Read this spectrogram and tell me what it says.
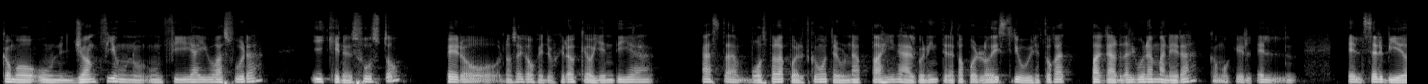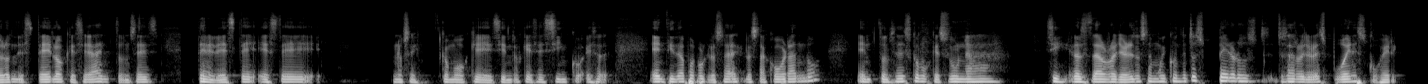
como un junk fee, un, un fee ahí basura y que no es justo, pero no sé, como que yo creo que hoy en día hasta vos para poder como tener una página, algo en internet para poderlo distribuir, toca pagar de alguna manera, como que el, el, servidor donde esté, lo que sea, entonces tener este, este, no sé, como que siento que ese 5, entiendo por qué lo está, lo está cobrando, entonces como que es una, sí, los desarrolladores no están muy contentos, pero los desarrolladores pueden escoger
